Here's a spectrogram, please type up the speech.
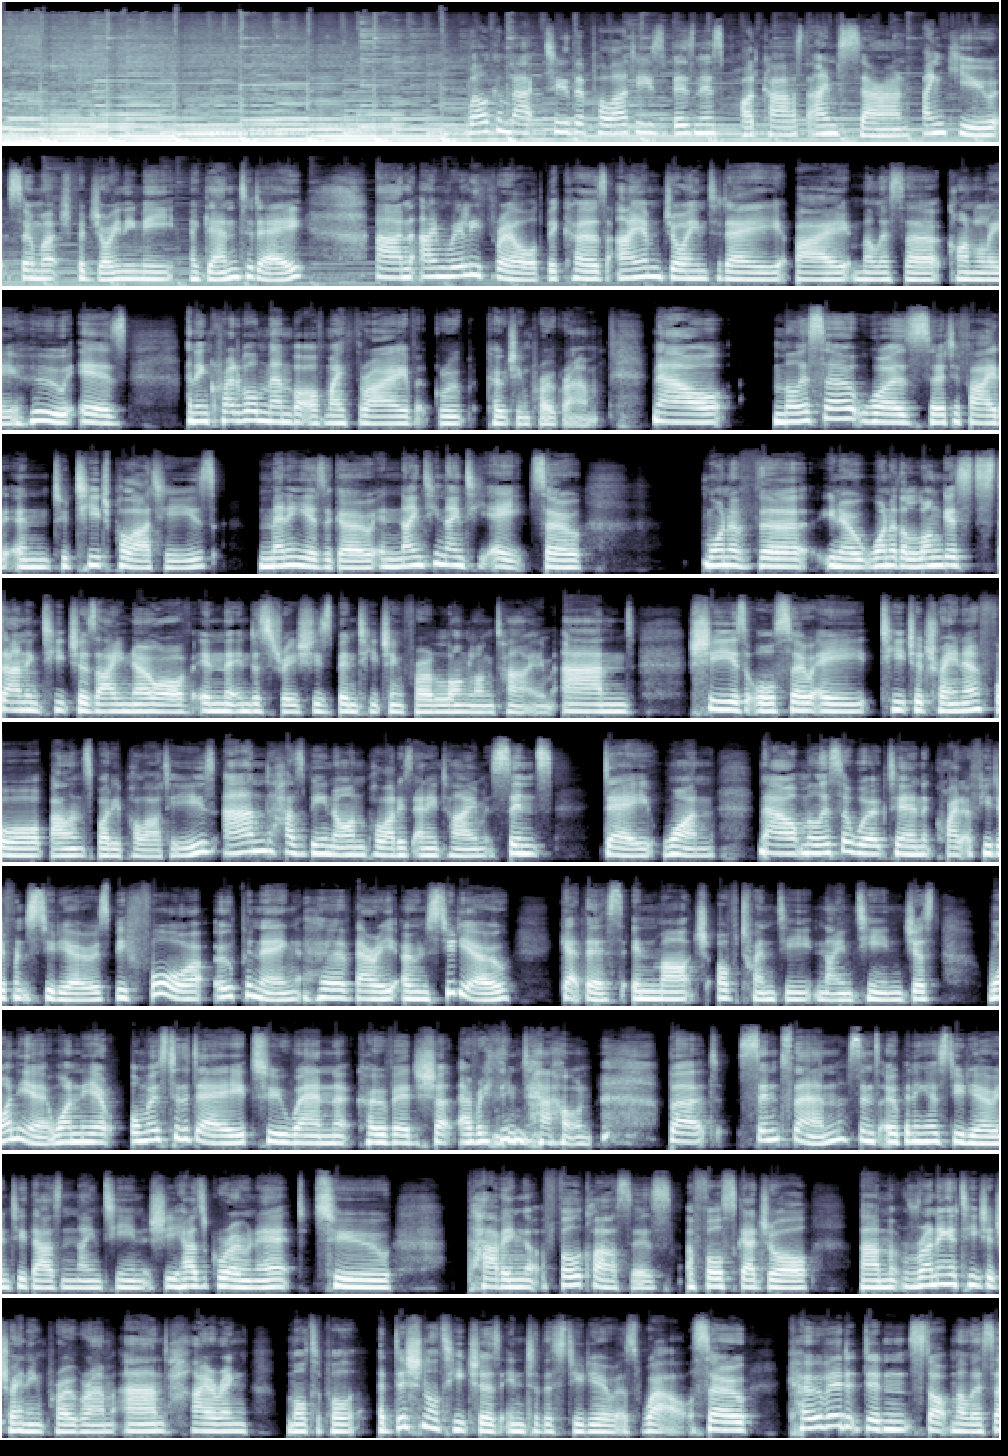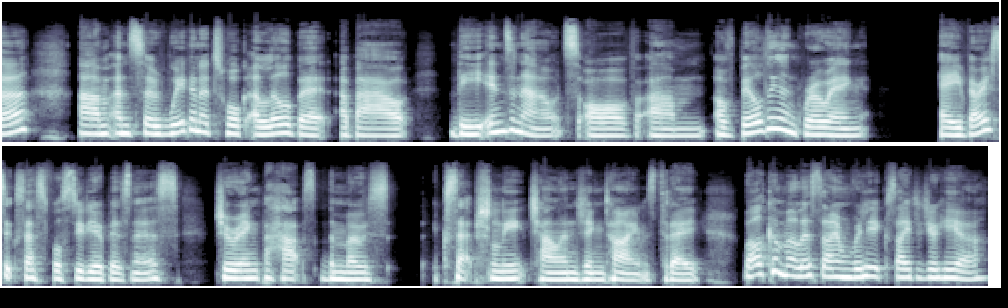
Welcome back to the Pilates Business Podcast. I'm Sarah. Thank you so much for joining me again today. And I'm really thrilled because I am joined today by Melissa Connolly, who is an incredible member of my Thrive group coaching program. Now, Melissa was certified in to teach Pilates many years ago in 1998. So one of the you know one of the longest standing teachers i know of in the industry. She's been teaching for a long long time. And she is also a teacher trainer for balanced body pilates and has been on pilates anytime since day one. Now melissa worked in quite a few different studios before opening her very own studio get this in march of 2019 just one year, one year almost to the day to when COVID shut everything down. But since then, since opening her studio in 2019, she has grown it to having full classes, a full schedule, um, running a teacher training program, and hiring multiple additional teachers into the studio as well. So, COVID didn't stop Melissa. Um, and so, we're going to talk a little bit about the ins and outs of, um, of building and growing a very successful studio business during perhaps the most exceptionally challenging times today. Welcome, Melissa. I'm really excited you're here.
